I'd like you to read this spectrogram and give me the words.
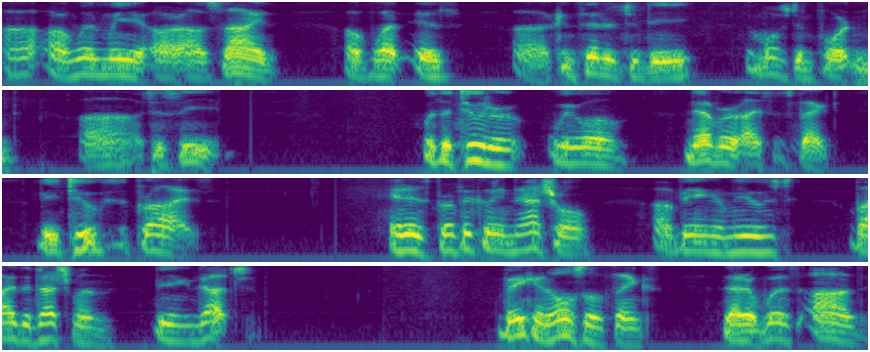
or when we are outside of what is uh, considered to be the most important uh, to see. With a tutor, we will never, I suspect, be too surprised. It is perfectly natural of being amused by the Dutchman being Dutch. Bacon also thinks that it was odd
